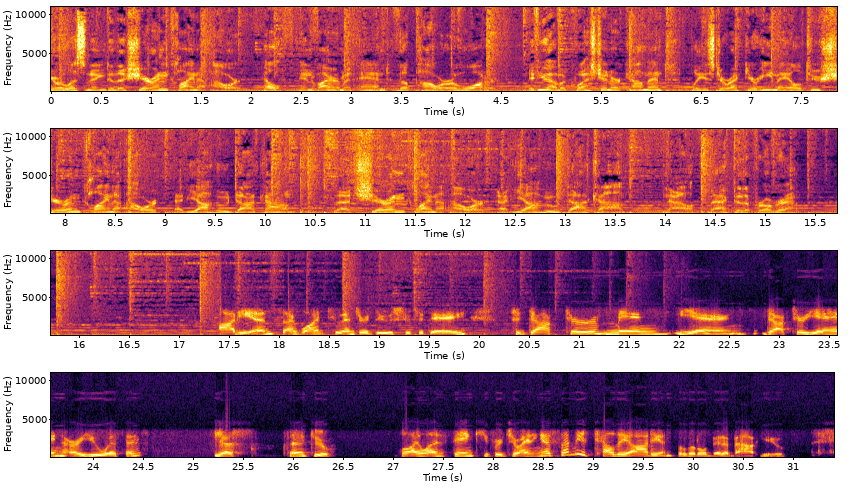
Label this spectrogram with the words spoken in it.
You're listening to the Sharon Kleyne Hour Health, Environment, and the Power of Water. If you have a question or comment, please direct your email to Sharon Hour at yahoo.com. That's Sharon Hour at yahoo.com. Now, back to the program. Audience, I want to introduce you today to Dr. Ming Yang. Dr. Yang, are you with us? Yes, thank you. Well, I want to thank you for joining us. Let me tell the audience a little bit about you,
